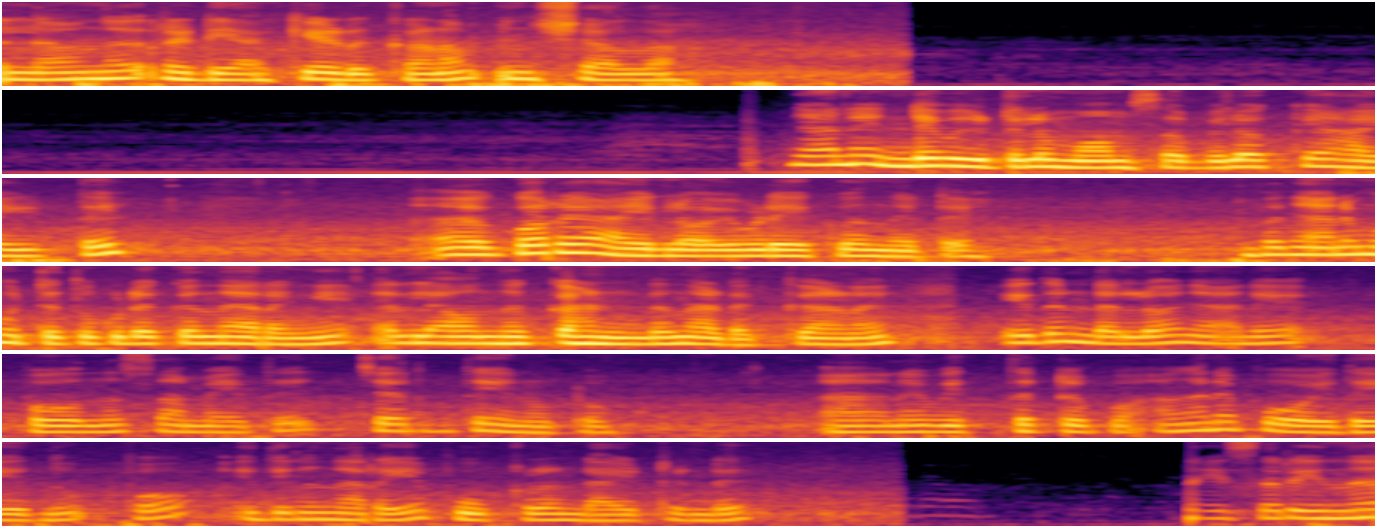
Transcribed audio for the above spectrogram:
എല്ലാം ഒന്ന് റെഡിയാക്കി എടുക്കണം ഇൻഷല്ല ഞാൻ എന്റെ വീട്ടിലും മോം സബിലൊക്കെ ആയിട്ട് കുറേ ആയല്ലോ ഇവിടേക്ക് വന്നിട്ട്. അപ്പോൾ ഞാൻ മുറ്റത്തു കൂടെ ഒക്കെ ഒന്ന് ഇറങ്ങി എല്ലാം ഒന്ന് കണ്ട് നടക്കുകയാണ് ഇതുണ്ടല്ലോ ഞാൻ പോകുന്ന സമയത്ത് ചെറുതേനു കേട്ടോ അങ്ങനെ വിത്തിട്ട് പോ അങ്ങനെ പോയതായിരുന്നു. ഇപ്പോൾ ഇതിൽ നിറയെ പൂക്കളുണ്ടായിട്ടുണ്ട് നേഴ്സറിയിൽ നിന്ന്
